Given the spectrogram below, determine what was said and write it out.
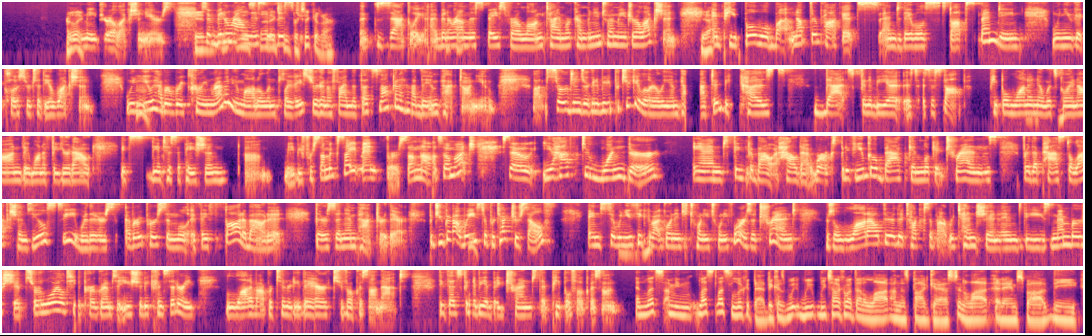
really? major election years. In, so I've been around this in particular. Exactly. I've been okay. around this space for a long time. We're coming into a major election, yeah. and people will button up their pockets and they will stop spending when you get closer to the election. When hmm. you have a recurring revenue model in place, you're going to find that that's not going to have the impact on you. Uh, surgeons are going to be particularly impacted because that's going to be a it's, it's a stop people want to know what's going on they want to figure it out it's the anticipation um, maybe for some excitement for some not so much so you have to wonder and think about how that works. But if you go back and look at trends for the past elections, you'll see where there's every person will, if they thought about it, there's an impactor there. But you've got ways to protect yourself. And so when you think mm-hmm. about going into 2024 as a trend, there's a lot out there that talks about retention and these memberships or loyalty programs that you should be considering. A lot of opportunity there to focus on that. I think that's going to be a big trend that people focus on. And let's, I mean, let's let's look at that because we we we talk about that a lot on this podcast and a lot at AmSpa. The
